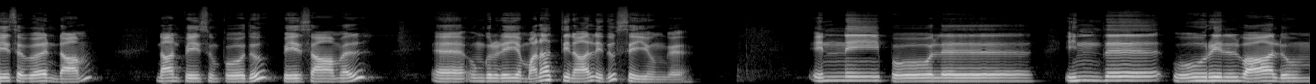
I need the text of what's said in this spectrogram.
பேச வேண்டாம். நான் பேசும்போது பேசாமல் உங்களுடைய மனத்தினால் இது செய்யுங்க. என்னை போல இந்த ஊரில் வாழும்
